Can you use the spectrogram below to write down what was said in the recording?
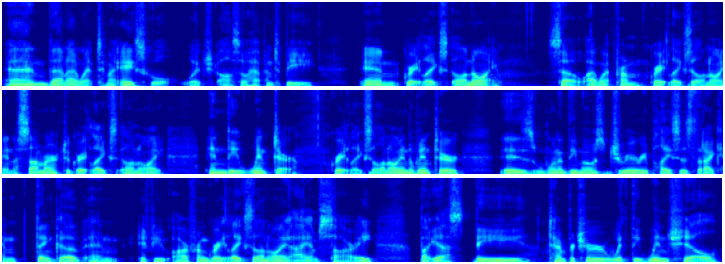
And then I went to my A school, which also happened to be in Great Lakes, Illinois. So I went from Great Lakes, Illinois in the summer to Great Lakes, Illinois in the winter. Great Lakes, Illinois in the winter is one of the most dreary places that I can think of. And if you are from Great Lakes, Illinois, I am sorry. But yes, the temperature with the wind chill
